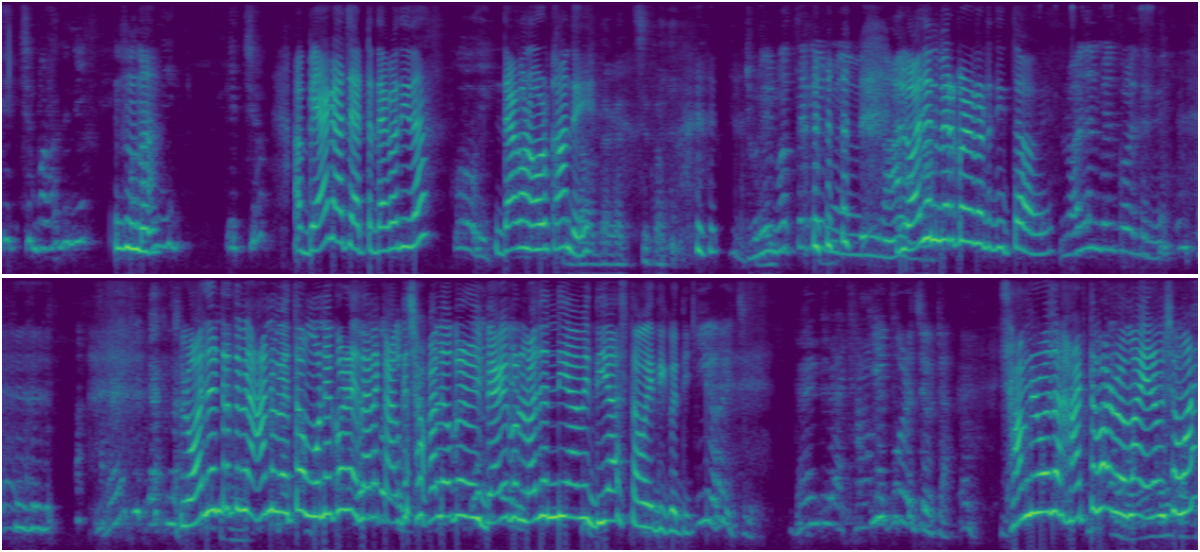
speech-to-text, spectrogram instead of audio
কিচ্ছু বাঁধনি না। কিচ্ছু। আর ব্যাগ আছে একটা দেখো দিদা। দেখো না ওর মধ্যে লজেন বের করে করে দিতে হবে। লজেন বের করে দেবে। লজেনটা তুমি আনবে তো মনে করে? তাহলে কালকে সকালে ওকে ওই ব্যাগে করে লজেন দিয়ে আমি দিয়ে আসতাম এদিক ওদিক। কি হয়েছে? কি পড়েছে ওটা? সামনের বাজার হাঁটতে পারবে মা এরকম সময়?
